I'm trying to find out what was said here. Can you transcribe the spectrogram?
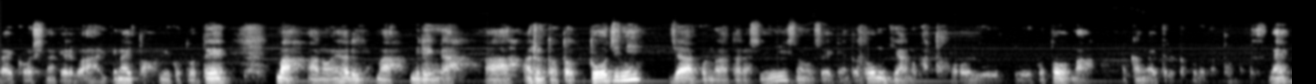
外交をしなければいけないということで、まあ、あのやはり、まあ、未練がああるのと同時に、じゃあ今度は新しいその政権とどう向き合うのかということを、まあ、考えているところだと思うんですね。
